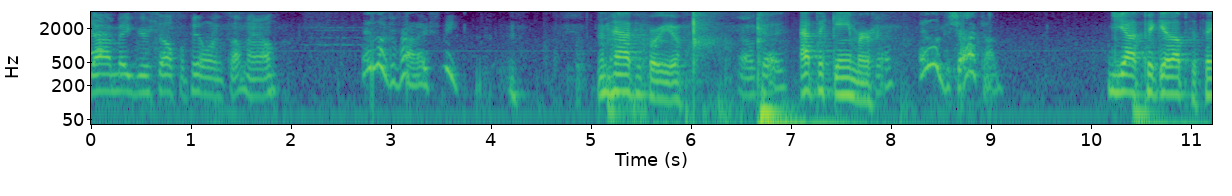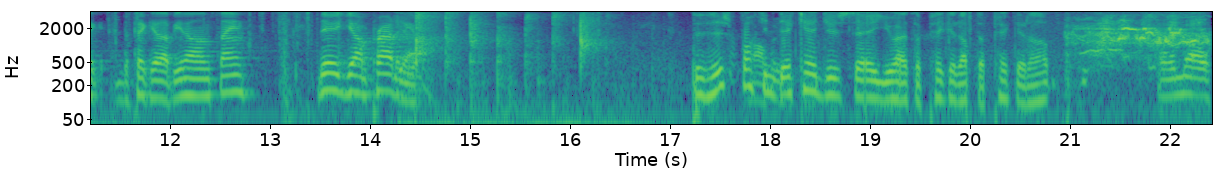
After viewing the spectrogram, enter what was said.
Gotta make yourself appealing somehow. Hey, look, I found XP. I'm happy for you. Okay. Epic gamer. Okay. Hey, look, a shotgun. You gotta pick it up to pick to pick it up. You know what I'm saying? There you go. I'm proud of you. Yeah. Did this fucking Obvious. dickhead just say you have to pick it up to pick it up? Oh,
